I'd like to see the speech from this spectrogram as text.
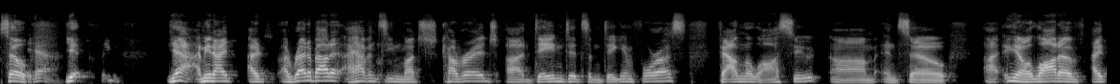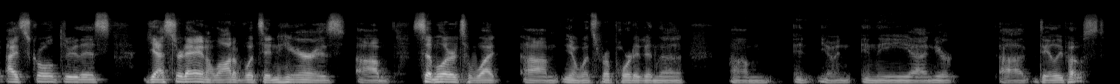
So yeah. yeah yeah i mean I, I i read about it. I haven't seen much coverage. Uh dane did some digging for us found the lawsuit um and so uh, you know a lot of i i scrolled through this yesterday, and a lot of what's in here is um, similar to what um, you know what's reported in the um, in, you know in, in the uh, New York uh, Daily Post.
